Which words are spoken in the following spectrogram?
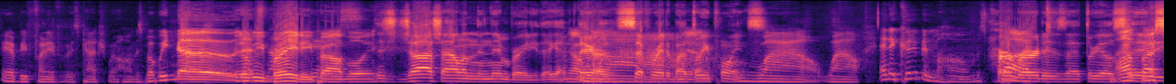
it'd be funny if it was Patrick Mahomes, but we know it'll that's be not Brady probably. It's Josh Allen and then Brady. They got No, they're wow. separated by Yeah. three points. Wow, wow. And it could have been Mahomes. Herbert but is at Not he 306.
